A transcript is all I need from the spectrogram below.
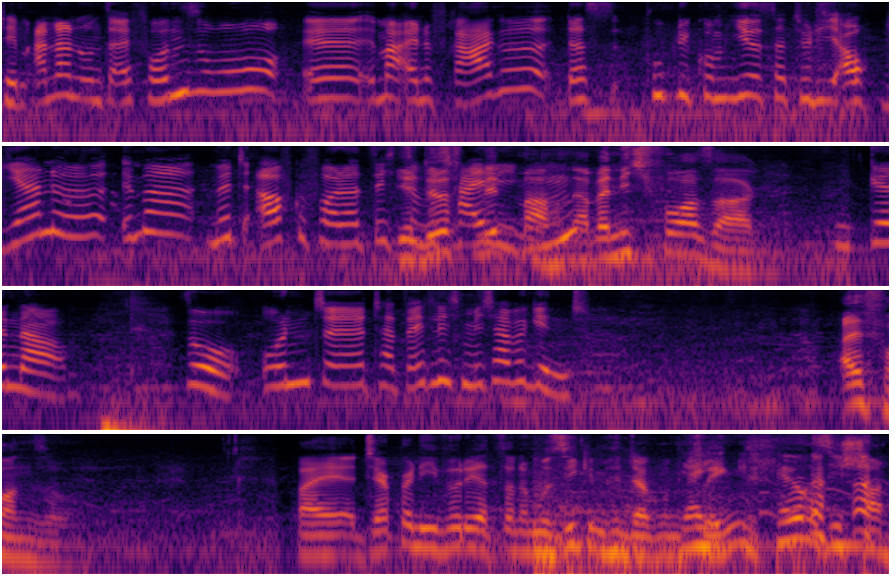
dem anderen und Alfonso äh, immer eine Frage. Das Publikum hier ist natürlich auch gerne immer mit aufgefordert, sich Ihr zu dürft beteiligen. mitmachen, aber nicht vorsagen. Genau. So, und äh, tatsächlich Micha beginnt. Alfonso. Bei Jeopardy würde jetzt so eine Musik im Hintergrund ja, klingen. Ich höre sie schon.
